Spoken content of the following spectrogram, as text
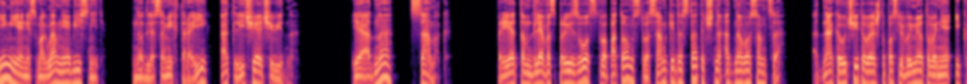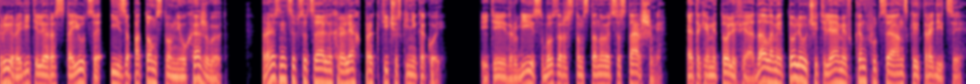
ими я не смогла мне объяснить но для самих тараи отличие очевидно. И одна – самок. При этом для воспроизводства потомства самки достаточно одного самца. Однако, учитывая, что после выметывания икры родители расстаются и за потомством не ухаживают, разницы в социальных ролях практически никакой. И те, и другие с возрастом становятся старшими, этакими то ли феодалами, то ли учителями в конфуцианской традиции.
